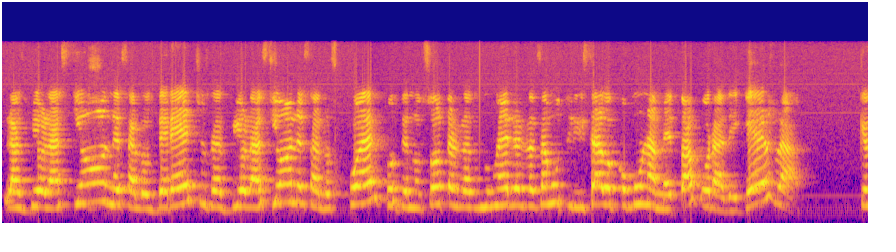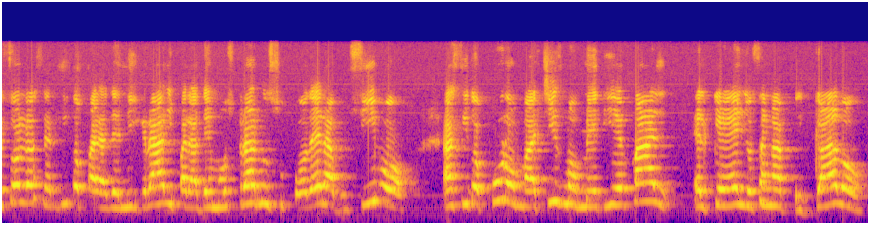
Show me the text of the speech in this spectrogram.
las violaciones a los derechos, las violaciones a los cuerpos de nosotras las mujeres, las han utilizado como una metáfora de guerra que solo ha servido para denigrar y para demostrarnos su poder abusivo. Ha sido puro machismo medieval el que ellos han aplicado.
